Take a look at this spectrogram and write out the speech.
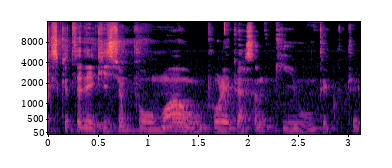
Est-ce que tu as des questions pour moi ou pour les personnes qui vont t'écouter?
